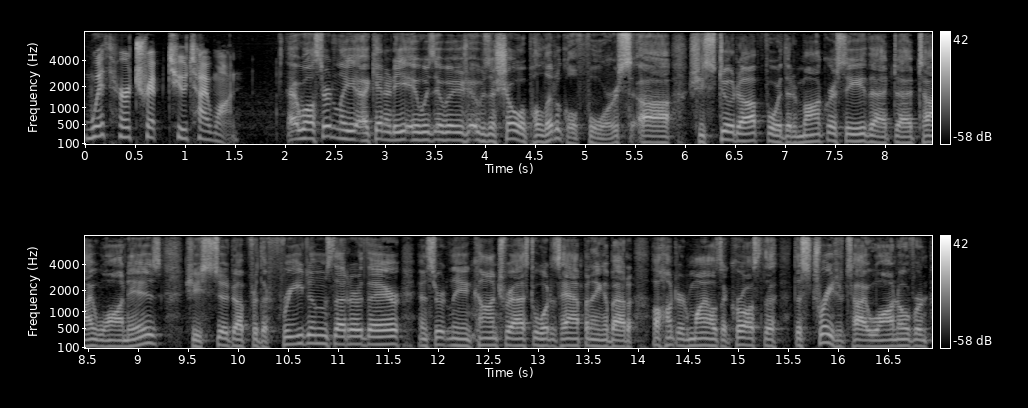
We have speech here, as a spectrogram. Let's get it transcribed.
with her trip to Taiwan? Uh, well, certainly, uh, Kennedy, it was, it was it was a show of political force. Uh, she stood up for the democracy that uh, Taiwan is. She stood up for the freedoms that are there, and certainly in contrast to what is happening about hundred miles across the, the Strait of Taiwan over in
